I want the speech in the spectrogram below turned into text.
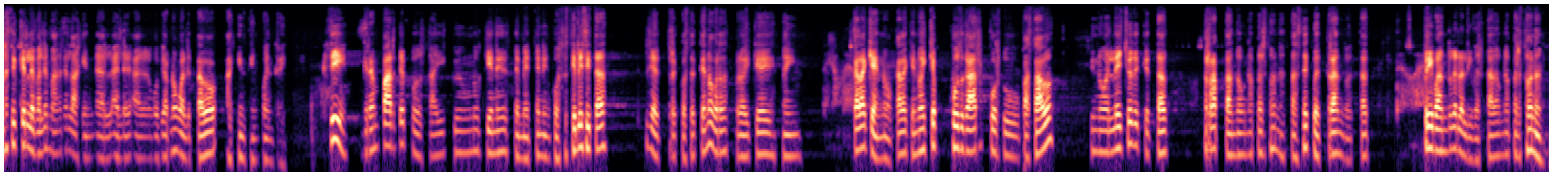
Ahora sí que le vale madre a la gente, al, gobierno o al Estado a quien se encuentre. Sí, gran parte, pues hay uno quienes se meten en cosas ilícitas y hay otras cosas que no, ¿verdad? Pero hay que, hay, cada quien no, cada quien no hay que juzgar por su pasado, sino el hecho de que estás raptando a una persona, estás secuestrando, estás privando de la libertad a una persona,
